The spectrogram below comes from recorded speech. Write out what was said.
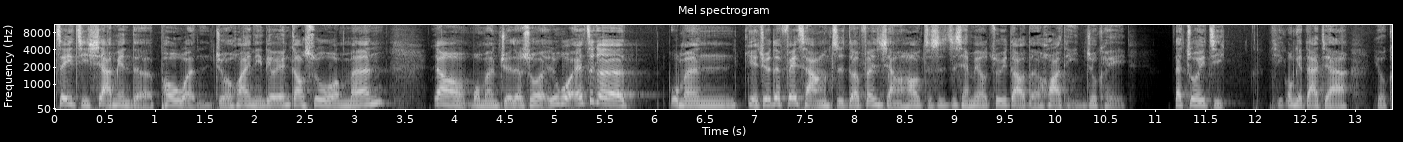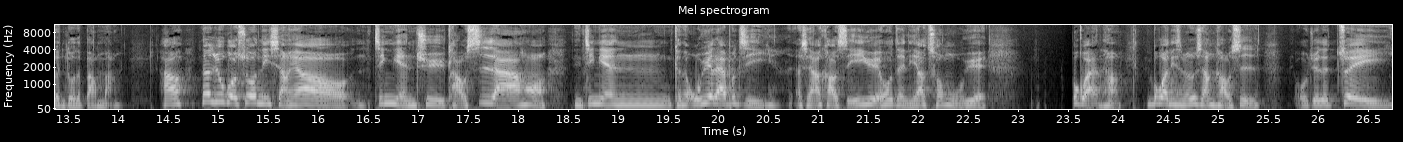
这一集下面的 po 文，就欢迎你留言告诉我们，让我们觉得说，如果哎这个我们也觉得非常值得分享，然后只是之前没有注意到的话题，你就可以。再做一集，提供给大家有更多的帮忙。好，那如果说你想要今年去考试啊，哈，你今年可能五月来不及，想要考十一月，或者你要冲五月，不管哈，不管你什么时候想考试，我觉得最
